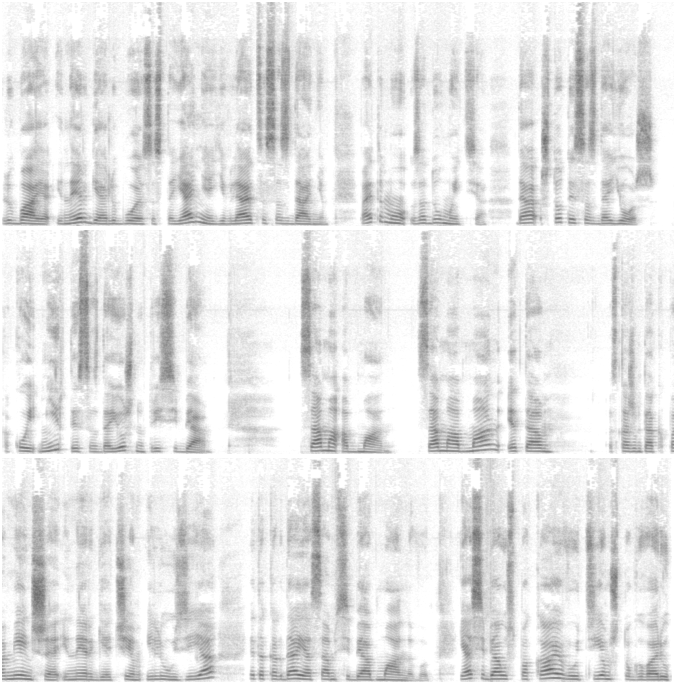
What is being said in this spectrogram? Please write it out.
любая энергия, любое состояние является созданием. Поэтому задумайте, да, что ты создаешь, какой мир ты создаешь внутри себя. Самообман. Самообман – это, скажем так, поменьшая энергия, чем иллюзия – это когда я сам себя обманываю. Я себя успокаиваю тем, что говорю,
